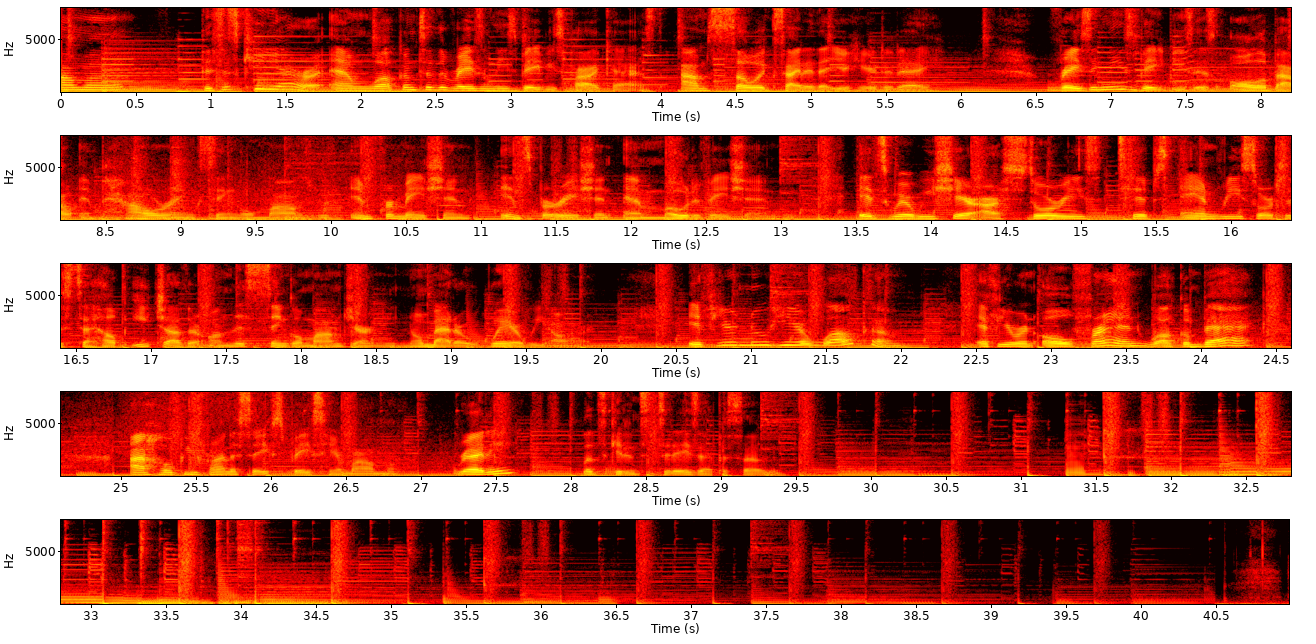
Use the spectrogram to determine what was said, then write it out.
Mama. This is Kiara, and welcome to the Raising These Babies podcast. I'm so excited that you're here today. Raising These Babies is all about empowering single moms with information, inspiration, and motivation. It's where we share our stories, tips, and resources to help each other on this single mom journey, no matter where we are. If you're new here, welcome. If you're an old friend, welcome back. I hope you find a safe space here, Mama. Ready? Let's get into today's episode.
